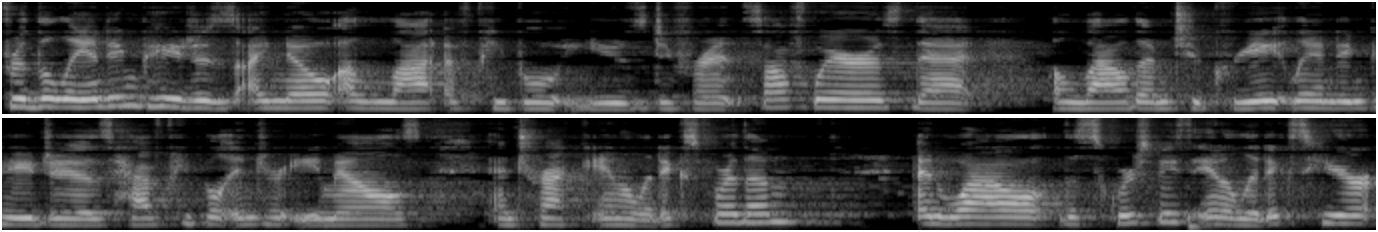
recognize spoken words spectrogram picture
For the landing pages, I know a lot of people use different softwares that allow them to create landing pages, have people enter emails, and track analytics for them. And while the Squarespace analytics here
